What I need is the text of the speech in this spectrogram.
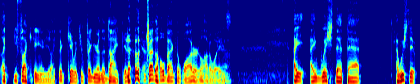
like you feel like you're, you're like the kid with your finger in the dike, you know, yeah. try to hold back the water in a lot of ways. Yeah. I I wish that that I wish that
